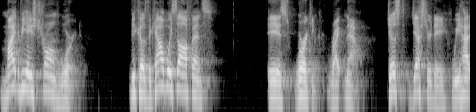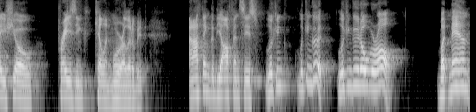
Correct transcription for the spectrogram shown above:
might be a strong word because the Cowboys offense is working right now. Just yesterday, we had a show praising Kellen Moore a little bit. And I think that the offense is looking looking good, looking good overall. But man,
